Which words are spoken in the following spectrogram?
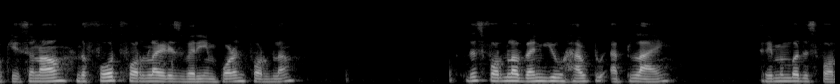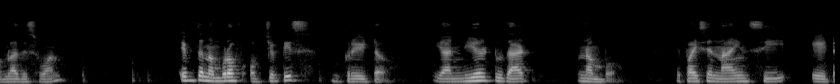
okay so now the fourth formula it is very important formula. This formula when you have to apply remember this formula this one. If the number of object is greater you are near to that number if I say 9c8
